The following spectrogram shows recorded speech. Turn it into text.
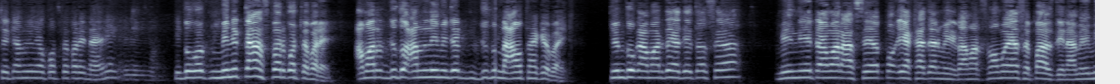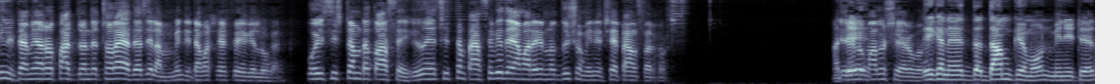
ঠিক আমি ইয়ে করতে পারি নাই। কিন্তু মিনিট ট্রান্সফার করতে পারে। আমার যদি আনলিমিটেড যদি নাও থাকে ভাই। কিন্তু আমার দেখা যেতেছে মিনিট আমার আছে এক হাজার মিনিট আমার সময় আছে পাঁচ দিন। আমি মিনিট আমি আরও পাঁচ জনের ছড়াই দিয়ে দিলাম। মিনিট আমার শেষ হয়ে গেল। ওই সিস্টেমটা তো আছে। ওই সিস্টেমটা আছে বিদে আমার দুশো মিনিট সে ট্রান্সফার করছে। আচ্ছা। এখানে দাম কেমন মিনিটের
